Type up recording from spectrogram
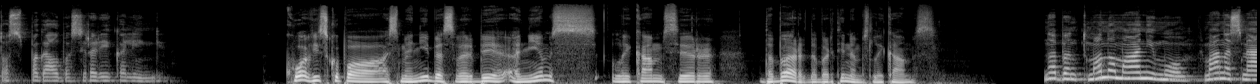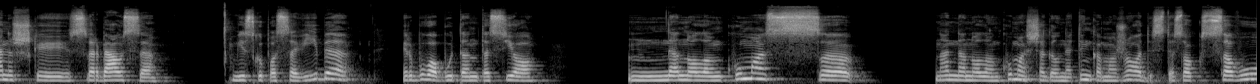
tos pagalbos yra reikalingi. Kuo vyskupo asmenybė svarbi aniems laikams ir dabar, dabartiniams laikams? Na bent mano manimu, man asmeniškai svarbiausia vyskupo savybė ir buvo būtent tas jo nenolankumas na, nenuolankumas čia gal netinkamas žodis, tiesiog savų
